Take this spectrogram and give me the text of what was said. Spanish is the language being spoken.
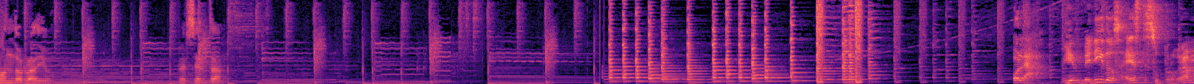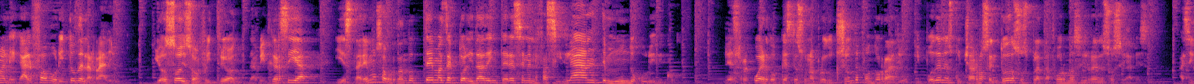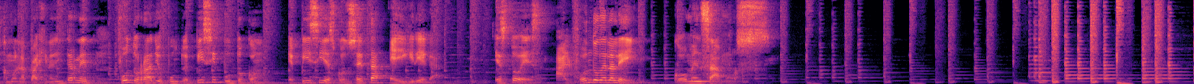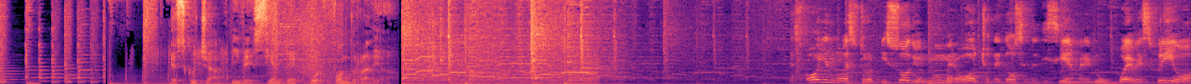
Fondo Radio presenta Hola, bienvenidos a este su programa legal favorito de la radio. Yo soy su anfitrión, David García, y estaremos abordando temas de actualidad de interés en el fascinante mundo jurídico. Les recuerdo que esta es una producción de Fondo Radio y pueden escucharnos en todas sus plataformas y redes sociales, así como en la página de internet fondoradio.epici.com. Epici es con Z e Y. Esto es Al Fondo de la Ley. Comenzamos. Escucha, vive, siente por Fondo Radio. Hoy en nuestro episodio número 8 de 12 de diciembre, en un jueves frío,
